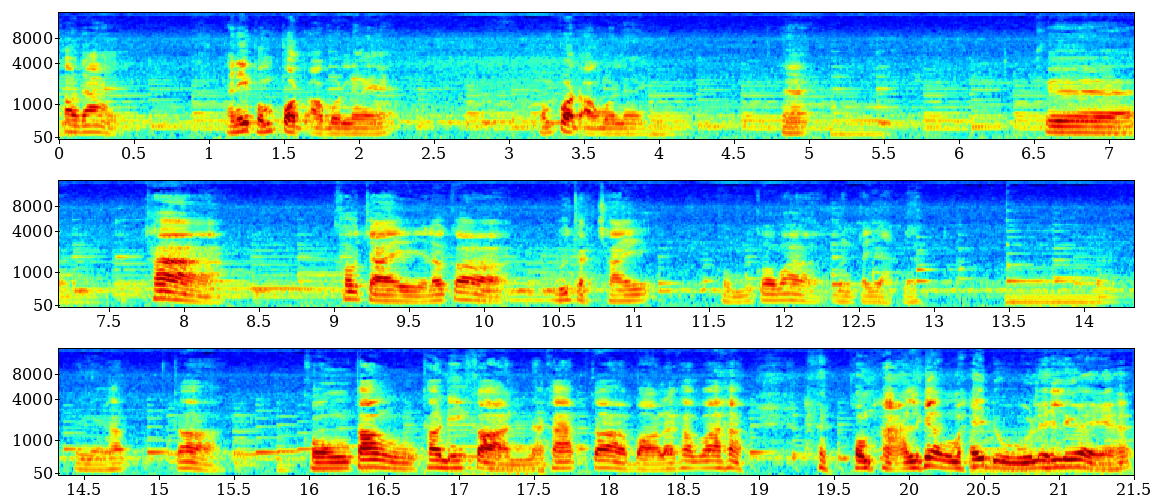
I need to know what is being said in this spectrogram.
เข้าได้ อันนี้ผมปลดออกหมดเลยฮะผมปลดออกหมดเลยนะฮะคือถ้าเข้าใจแล้วก็รู้จักใช้ ผมก็ว่ามันประหยัดนะเป็นไงครับ ก็คงต้องเท่านี้ก่อนนะครับ ก็บอกแล้วครับว่า ผมหาเรื่องมาให้ดูเรื่อยๆฮะ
